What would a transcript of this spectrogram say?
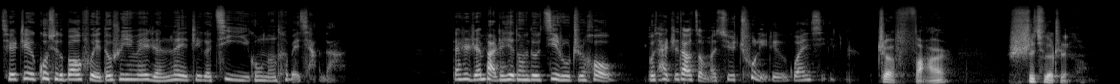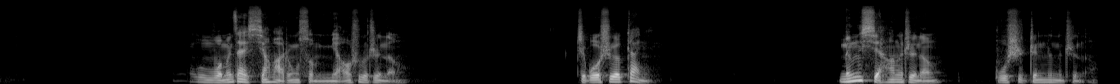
其实，这个过去的包袱也都是因为人类这个记忆功能特别强大。但是，人把这些东西都记住之后，不太知道怎么去处理这个关系，这反而失去了智能。我们在想法中所描述的智能，只不过是个概念，能想象的智能。不是真正的智能。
